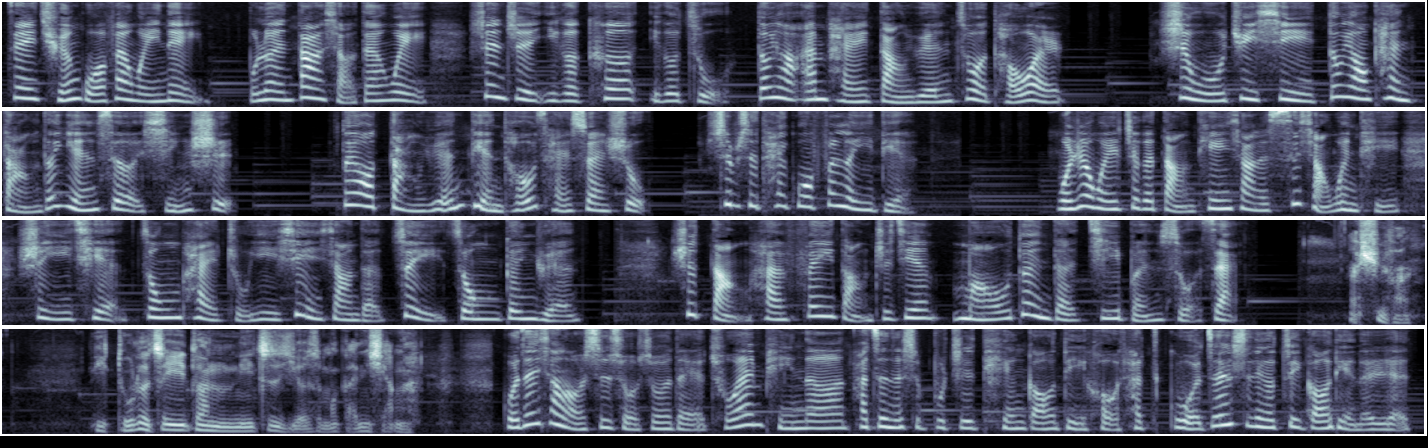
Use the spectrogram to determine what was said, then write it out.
在全国范围内，不论大小单位，甚至一个科一个组，都要安排党员做头儿，事无巨细都要看党的颜色形式。都要党员点头才算数，是不是太过分了一点？我认为这个党天下的思想问题，是一切宗派主义现象的最终根源，是党和非党之间矛盾的基本所在。啊，徐凡，你读了这一段，你自己有什么感想啊？果真像老师所说的，楚安平呢，他真的是不知天高地厚，他果真是那个最高点的人。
